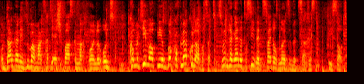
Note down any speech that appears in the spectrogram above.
Und danke an den Supermarkt, hat dir echt Spaß gemacht, Freunde. Und kommentiert mal, ob ihr Bock auf mehr Kollabos habt. Das würde mich ja gerne interessieren, denn 2019 wird zerrissen. Peace out.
